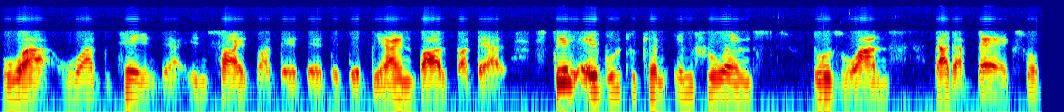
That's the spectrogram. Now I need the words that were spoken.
who are who are detained, they are inside, but they they they're behind bars, but they are still able to can influence those ones that are back. So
